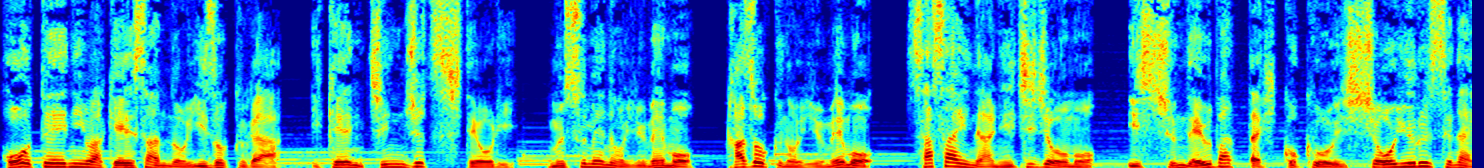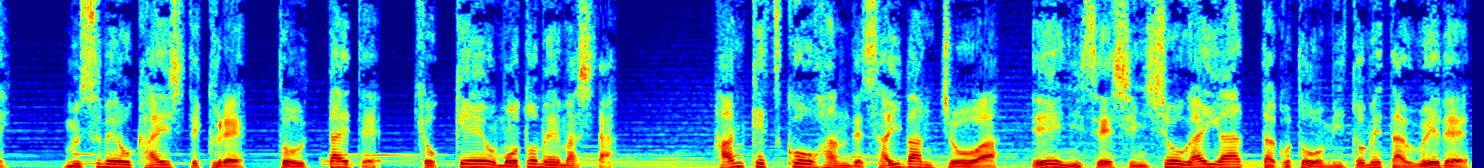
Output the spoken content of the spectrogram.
法廷には K さんの遺族が意見陳述しており、娘の夢も、家族の夢も、些細な日常も、一瞬で奪った被告を一生許せない。娘を返してくれ、と訴えて、極刑を求めました。判決公判で裁判長は A に精神障害があったことを認めた上で、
